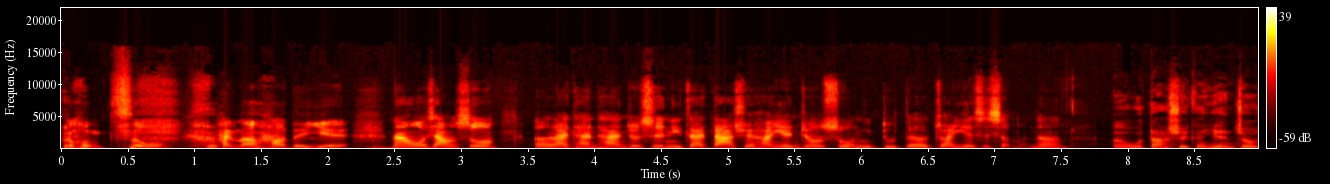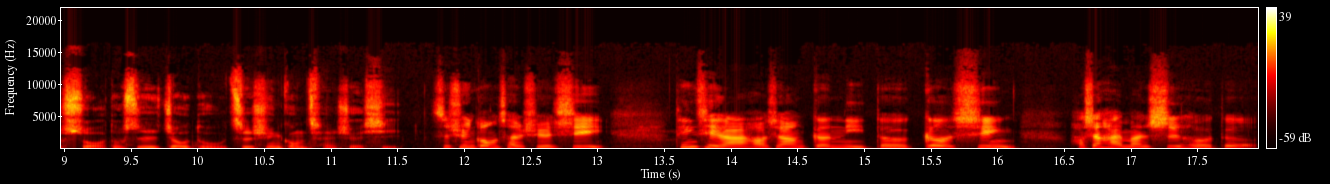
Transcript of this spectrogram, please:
工作，还蛮好的耶。那我想说，呃，来谈谈，就是你在大学和研究所，你读的专业是什么呢？呃，我大学跟研究所都是就读资讯工程学系。资讯工程学系听起来好像跟你的个性好像还蛮适合的。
